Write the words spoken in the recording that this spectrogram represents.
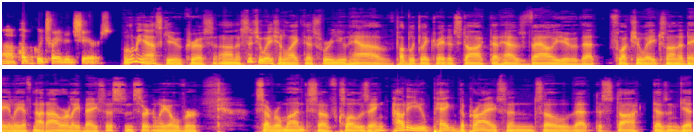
uh, publicly traded shares. Well, let me ask you, Chris, on a situation like this where you have publicly traded stock that has value that fluctuates on a daily, if not hourly basis, and certainly over several months of closing. How do you peg the price and so that the stock doesn't get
